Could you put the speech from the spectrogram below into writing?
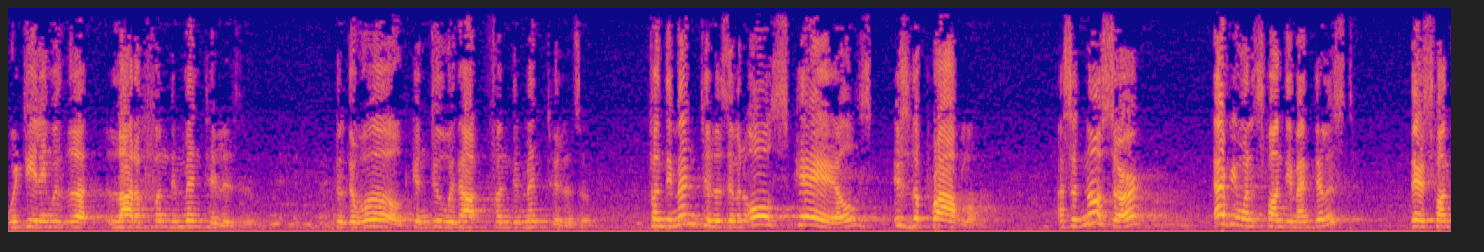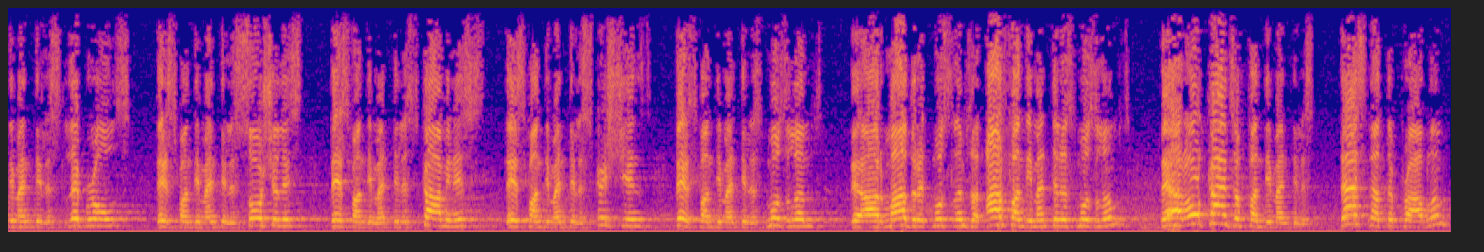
we're dealing with a lot of fundamentalism. The, the world can do without fundamentalism. Fundamentalism in all scales is the problem. I said, no, sir. Everyone's fundamentalist. There's fundamentalist liberals. There's fundamentalist socialists. There's fundamentalist communists. There's fundamentalist Christians. There's fundamentalist Muslims. There are moderate Muslims that are fundamentalist Muslims. There are all kinds of fundamentalists. That's not the problem.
